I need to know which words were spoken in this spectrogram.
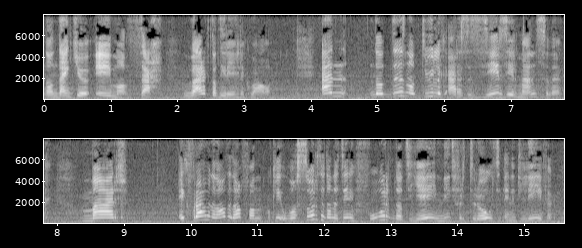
Dan denk je, hé man, zeg, werkt dat hier eigenlijk wel? En dat is natuurlijk ergens zeer, zeer menselijk. Maar ik vraag me dan altijd af van, oké, wat zorgt er dan uiteindelijk voor dat jij niet vertrouwt in het leven?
